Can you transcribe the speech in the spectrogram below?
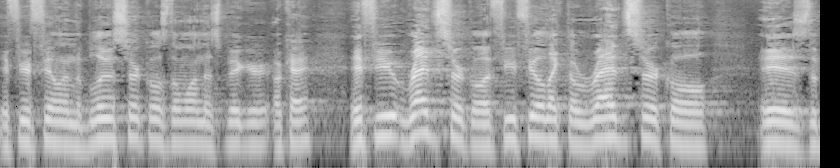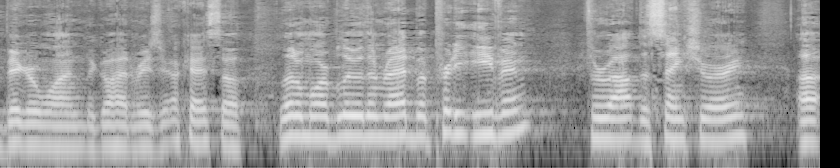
If you're feeling the blue circle is the one that's bigger, okay? If you, red circle, if you feel like the red circle is the bigger one, then go ahead and raise your, okay, so a little more blue than red, but pretty even throughout the sanctuary. Uh,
